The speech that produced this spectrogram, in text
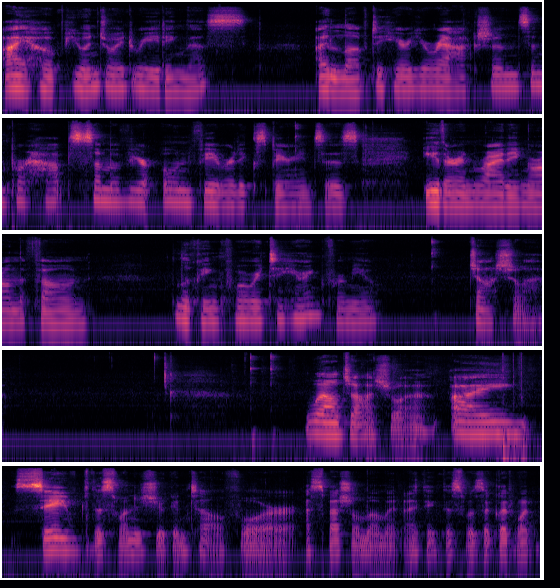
I hope you enjoyed reading this. I love to hear your reactions and perhaps some of your own favorite experiences, either in writing or on the phone. Looking forward to hearing from you. Joshua. Well, Joshua, I saved this one, as you can tell, for a special moment. I think this was a good one.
